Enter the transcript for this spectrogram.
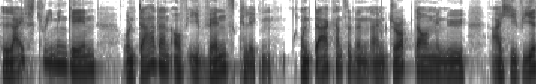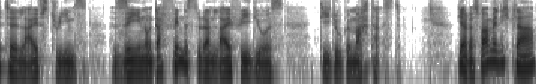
Livestreaming gehen und da dann auf Events klicken. Und da kannst du dann in einem Dropdown-Menü archivierte Livestreams sehen und da findest du dann Live-Videos, die du gemacht hast. Ja, das war mir nicht klar.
